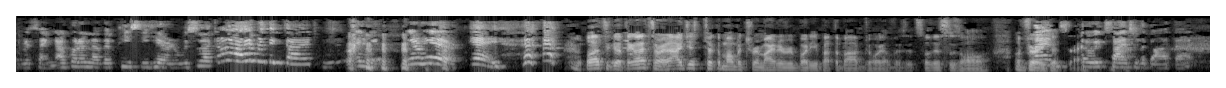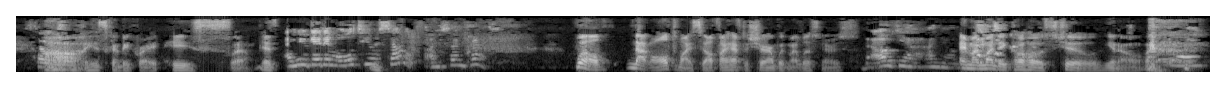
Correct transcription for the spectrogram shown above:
everything. I've got another PC here and it was like, ah, everything died. Anyway, we're here. Yay. Well, that's a good thing. That's all right. I just took a moment to remind everybody about the Bob Doyle visit. So this is all a very good thing. I'm good so excited about that. So Oh, he's going to be great. He's, it's, And you get him all to yourself. I'm so impressed. well, not all to myself. I have to share them with my listeners Oh yeah, I know. and my Monday co-host too, you know. Yeah.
